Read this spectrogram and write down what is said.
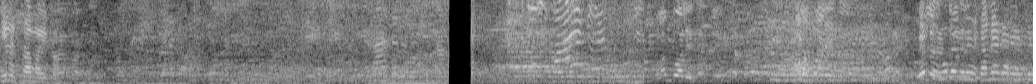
கீழே சுத்தாம ஆகிட்டோம் எடுத்து ஊட்ட சொல்லுங்க சமையக்காரன் எடுத்து.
